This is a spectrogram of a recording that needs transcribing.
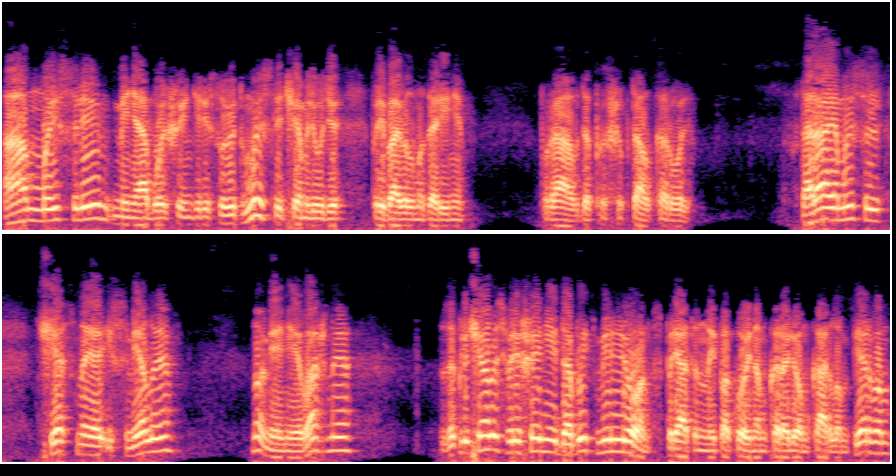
А мысли... Меня больше интересуют мысли, чем люди, прибавил Мазарини. Правда, прошептал король. Вторая мысль, честная и смелая, но менее важная, заключалась в решении добыть миллион, спрятанный покойным королем Карлом I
